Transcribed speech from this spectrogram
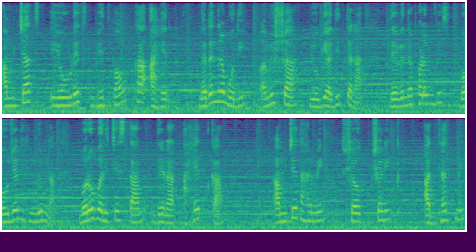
आमच्याच एवढेच भेदभाव का आहेत? नरेंद्र मोदी अमित शहा योगी आदित्यनाथ देवेंद्र फडणवीस बहुजन हिंदूंना बरोबरीचे स्थान देणार आहेत का? आमचे धार्मिक शैक्षणिक आध्यात्मिक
